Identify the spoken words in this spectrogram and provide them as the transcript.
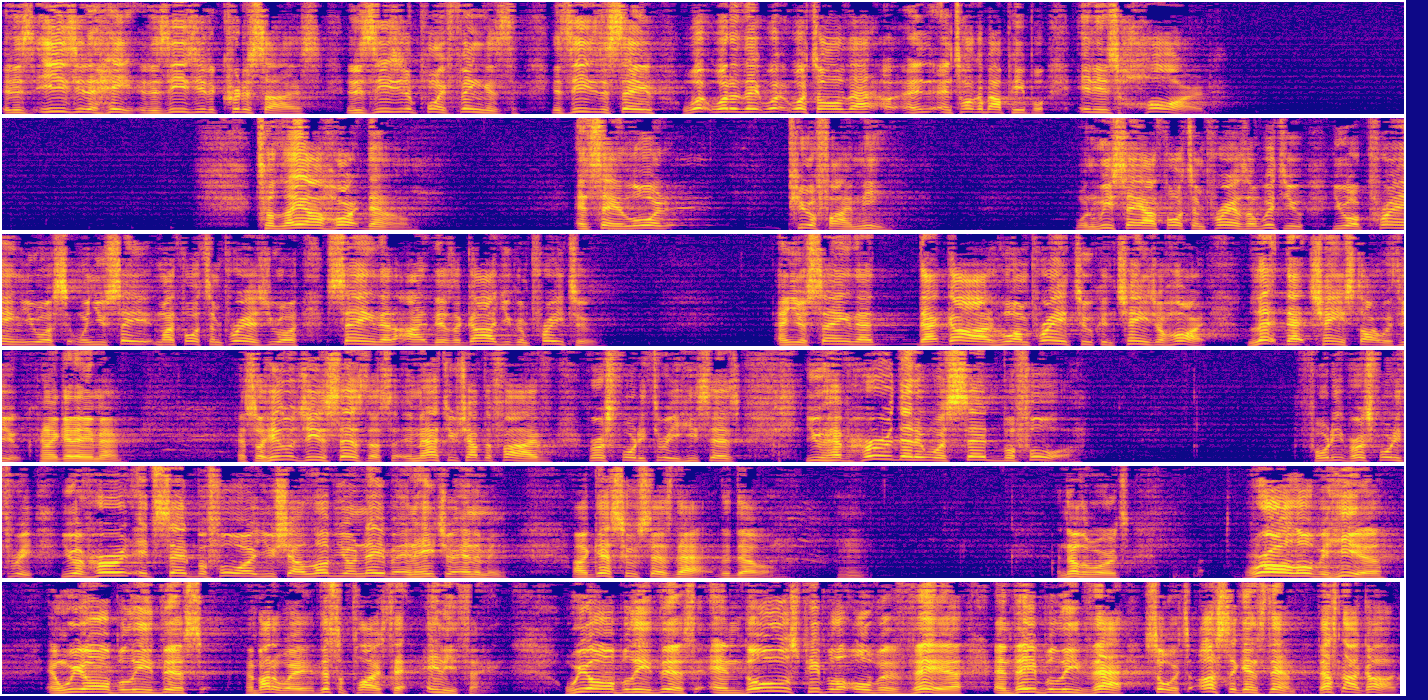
It is easy to hate. It is easy to criticize. It is easy to point fingers. It's easy to say, what, what are they, what, what's all that, and, and talk about people. It is hard to lay our heart down and say, Lord, purify me. When we say our thoughts and prayers are with you, you are praying. You are, when you say my thoughts and prayers, you are saying that I, there's a God you can pray to. And you're saying that that God who I'm praying to can change your heart. Let that change start with you. Can I get amen? And so here's what Jesus says to us in Matthew chapter 5, verse 43. He says, You have heard that it was said before. 40, verse 43. You have heard it said before, You shall love your neighbor and hate your enemy. Uh, guess who says that? The devil. Mm-hmm. In other words, we're all over here and we all believe this. And by the way, this applies to anything. We all believe this, and those people are over there and they believe that, so it's us against them. That's not God.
